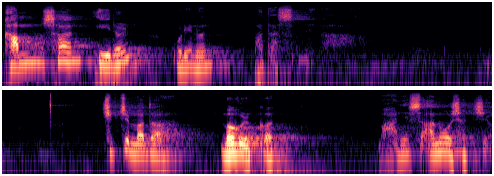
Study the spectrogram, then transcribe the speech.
감사한 일을 우리는 받았습니다. 집집마다 먹을 것 많이 쌓아놓으셨죠.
